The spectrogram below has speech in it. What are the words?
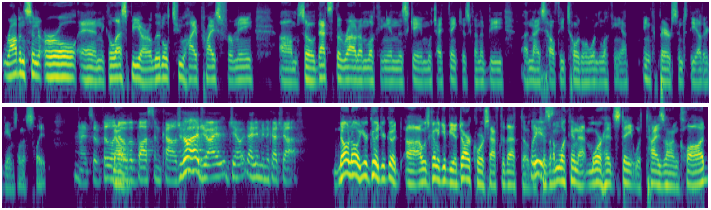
Robinson, Earl, and Gillespie are a little too high priced for me. Um, so that's the route I'm looking in this game, which I think is going to be a nice, healthy total when looking at in comparison to the other games on the slate. All right. So Villanova, now, Boston College. Go ahead, Joe. I, Joe. I didn't mean to cut you off. No, no, you're good. You're good. Uh, I was going to give you a dark horse after that, though, Please. because I'm looking at Morehead State with Tyzhaun Claude.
